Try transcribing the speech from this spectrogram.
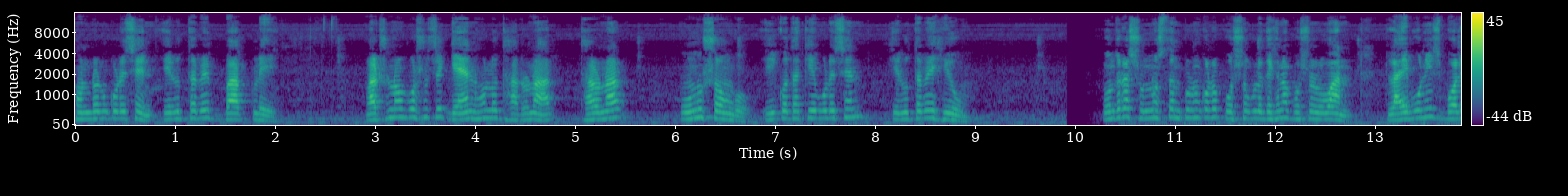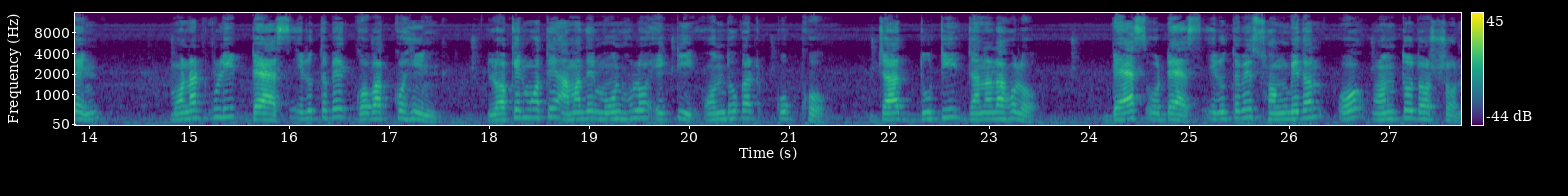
খণ্ডন করেছেন এর উত্তরে বাকলে। আঠারো নম্বর প্রশ্ন হচ্ছে জ্ঞান হলো ধারণার ধারণার অনুষঙ্গ এই কথা কে বলেছেন? এর উত্তরে হিউম। বন্ধুরা, শূন্যস্থান পূরণ করো, প্রশ্নগুলো দেখে নাও। প্রশ্ন ওয়ান লাইবনিস বলেন মনাটগুলি ড্যাশ এর উত্তরে গবাক্যহীন লকের মতে আমাদের মন হলো একটি অন্ধকার কক্ষ, যার দুটি জানালা হলো। ড্যাশ ও ড্যাশ। এর উত্তরে সংবেদন ও অন্তদর্শন।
